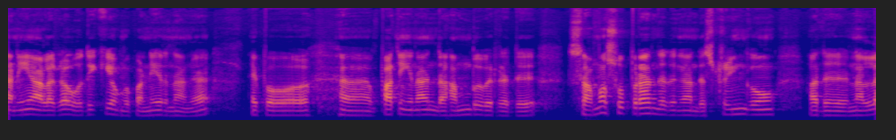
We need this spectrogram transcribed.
தனியாக அழகாக ஒதுக்கி அவங்க பண்ணியிருந்தாங்க. இப்போது பார்த்தீங்கன்னா இந்த ஹம்பு விடுறது செம சூப்பராக இருந்ததுங்க. அந்த ஸ்ட்ரிங்கும் அது நல்ல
